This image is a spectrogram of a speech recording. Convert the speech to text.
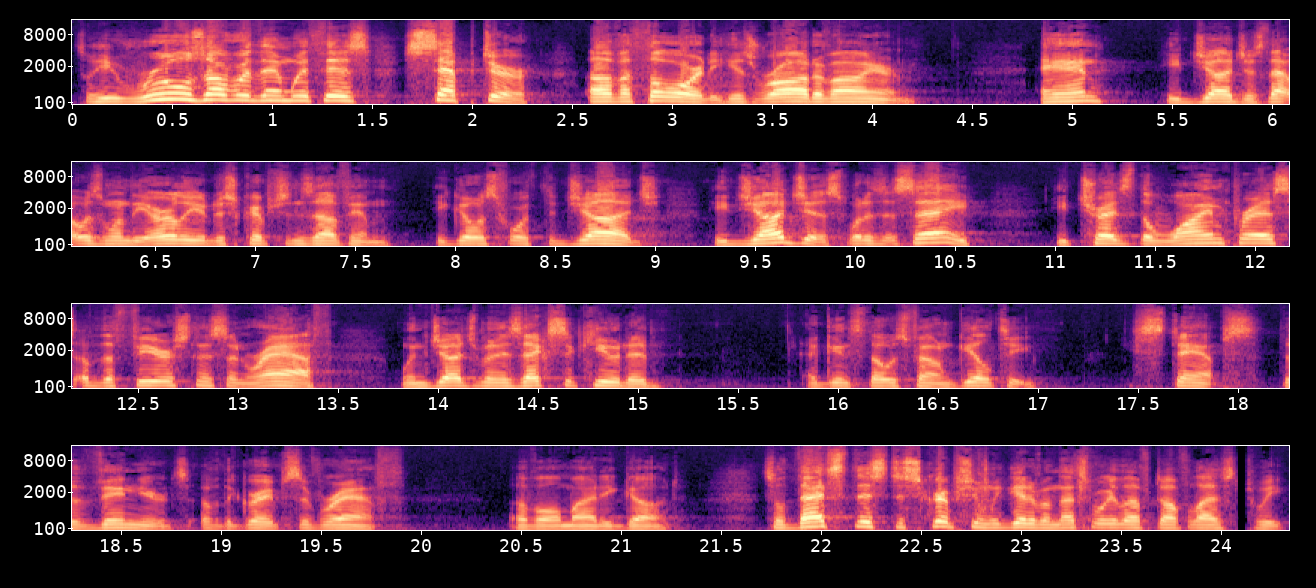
So he rules over them with his scepter of authority, his rod of iron. And he judges. That was one of the earlier descriptions of him. He goes forth to judge. He judges. What does it say? He treads the winepress of the fierceness and wrath when judgment is executed against those found guilty. He stamps the vineyards of the grapes of wrath of Almighty God. So that's this description we get of him. That's where we left off last week.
